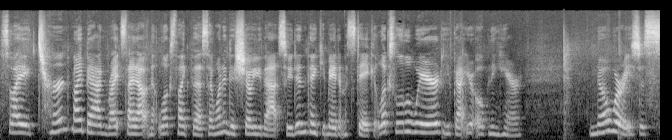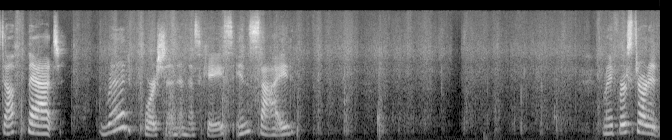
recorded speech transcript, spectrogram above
So I turned my bag right side out and it looks like this. I wanted to show you that so you didn't think you made a mistake. It looks a little weird. You've got your opening here. No worries, just stuff that red portion in this case inside when I first started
